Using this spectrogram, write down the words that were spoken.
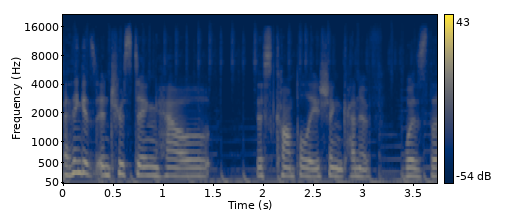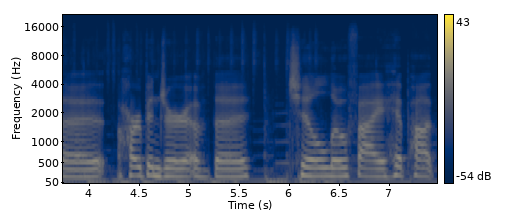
I think it's interesting how this compilation kind of was the harbinger of the chill lo-fi hip hop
